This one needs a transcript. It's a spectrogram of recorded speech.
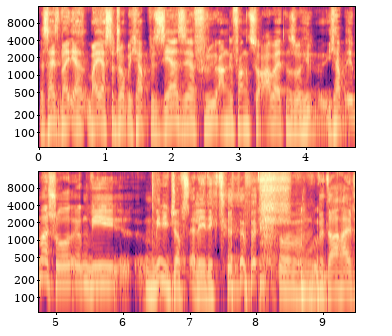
das heißt, mein, er, mein erster Job, ich habe sehr, sehr früh angefangen zu arbeiten. So hin, ich habe immer schon irgendwie Minijobs erledigt. da halt,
